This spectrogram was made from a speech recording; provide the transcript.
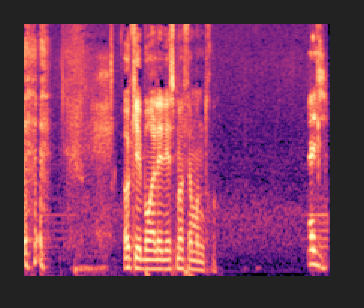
ok, bon, allez, laisse-moi faire mon 3. Vas-y.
